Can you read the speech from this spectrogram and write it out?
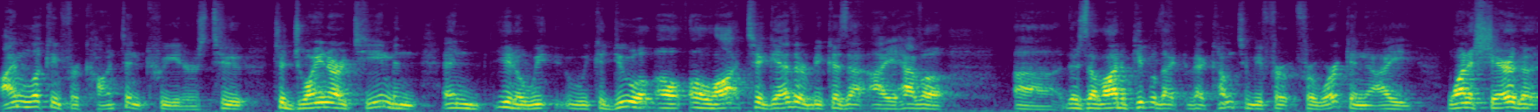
I'm looking for content creators to to join our team and and you know we we could do a, a lot together because I, I have a uh, there's a lot of people that, that come to me for, for work and I want to share the,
